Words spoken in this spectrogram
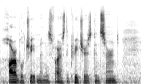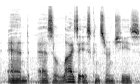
horrible treatment as far as the creature is concerned. And as Elisa is concerned, she's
